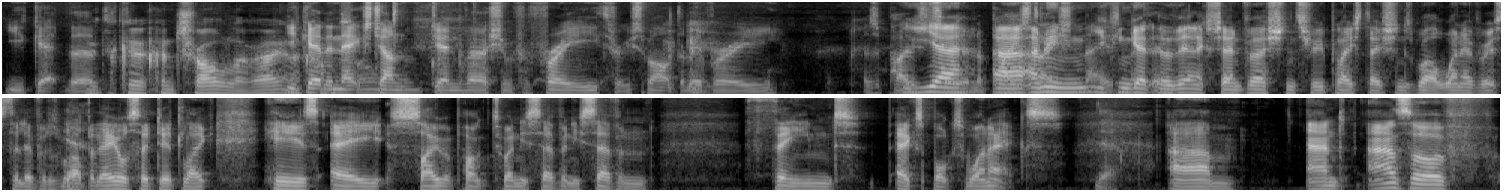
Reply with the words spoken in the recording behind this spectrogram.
You get the It's a controller, right? you and a get the next gen, gen version for free through smart delivery, as opposed to Yeah, in a uh, I mean, that you can get the, the next gen version through PlayStation as well whenever it's delivered as well. Yeah. But they also did like here's a Cyberpunk 2077 themed Xbox One X. yeah. Um, and as of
